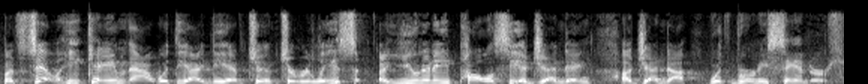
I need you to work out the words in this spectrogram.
But still, he came out with the idea to, to release a unity policy policy agenda with Bernie Sanders.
